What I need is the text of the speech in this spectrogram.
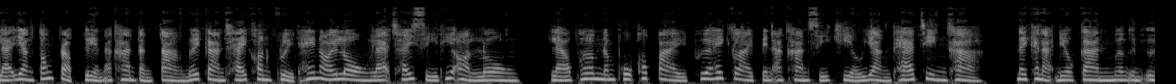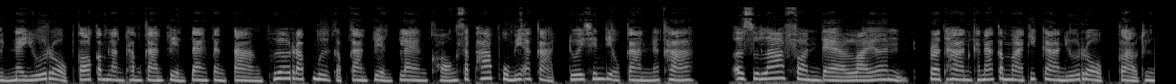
และยังต้องปรับเปลี่ยนอาคารต่างๆ ด้วยการใช้คอนกรีตให้น้อยลง และใช้สีที่อ่อนลง แล้วเพิ่มน้ำพุเข้าไปเพื่อให้กลายเป็นอาคารสีเขียวอย่างแท้จริงค่ะ ในขณะเดียวกันเมืองอื่นๆ ในยุโรปก็กำลังทำการเปลี่ยนแปลงต่างๆ เพื่อรับมือกับการเปลี่ยนแปลงของสภาพภูมิอากาศด้วยเช่นเดียวกันนะคะเออร์ซูล่าฟอนเดร์ไลออนประธานคณะกรรมาการยุโรปกล่าวถึง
